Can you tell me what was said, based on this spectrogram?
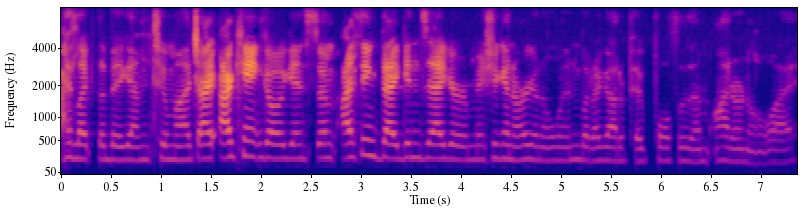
I like the Big M too much. I, I can't go against them. I think that Gonzaga or Michigan are going to win, but I got to pick both of them. I don't know why.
